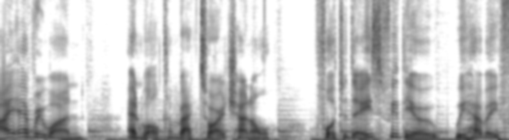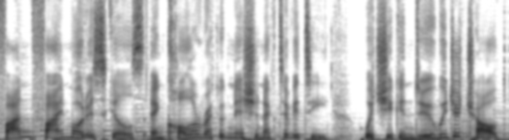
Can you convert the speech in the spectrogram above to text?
Hi everyone and welcome back to our channel. For today's video, we have a fun fine motor skills and color recognition activity which you can do with your child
